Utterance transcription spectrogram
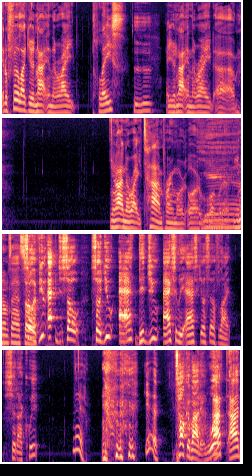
it'll feel like you're not in the right place, hmm and you're not in the right. Um, you're not in the right time frame or or, or whatever. You know what I'm saying? So, if you so so you ask, did you actually ask yourself like, should I quit? yeah, yeah. Talk about it. What? I I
